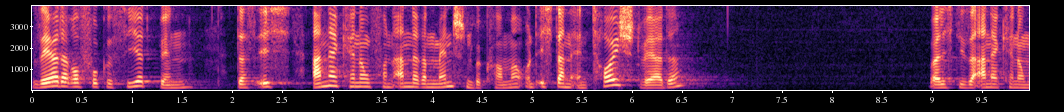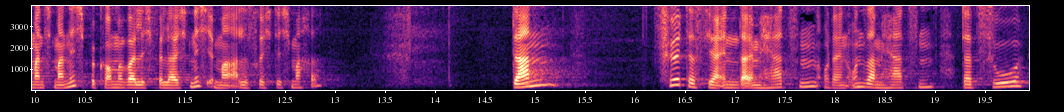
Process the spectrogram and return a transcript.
sehr darauf fokussiert bin, dass ich Anerkennung von anderen Menschen bekomme und ich dann enttäuscht werde, weil ich diese Anerkennung manchmal nicht bekomme, weil ich vielleicht nicht immer alles richtig mache, dann führt das ja in deinem Herzen oder in unserem Herzen dazu,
